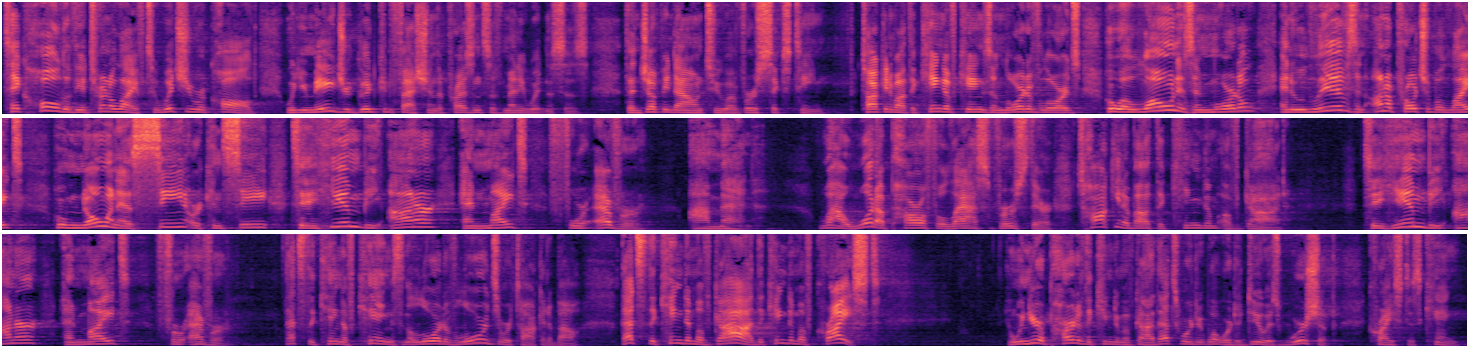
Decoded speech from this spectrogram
Take hold of the eternal life to which you were called when you made your good confession in the presence of many witnesses. Then jumping down to uh, verse 16 talking about the King of Kings and Lord of Lords, who alone is immortal and who lives in unapproachable light, whom no one has seen or can see. To him be honor and might forever. Amen. Wow, what a powerful last verse there, talking about the kingdom of God. To him be honor and might forever. That's the King of Kings and the Lord of Lords we're talking about. That's the kingdom of God, the kingdom of Christ. And when you're a part of the kingdom of God, that's what we're to do is worship Christ as king.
